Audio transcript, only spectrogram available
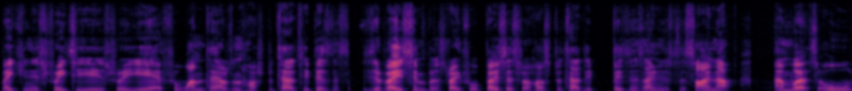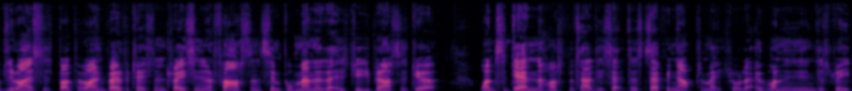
making this free to use for a year for 1,000 hospitality businesses. It is a very simple and straightforward process for hospitality business owners to sign up and works all devices by providing verification and tracing in a fast and simple manner that is GDPR secure. Once again, the hospitality sector is stepping up to make sure that everyone in the industry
